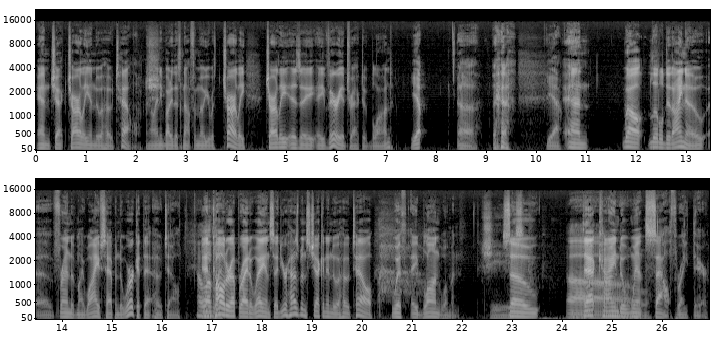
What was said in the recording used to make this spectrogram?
and check Charlie into a hotel. Now, anybody that's not familiar with Charlie, Charlie is a, a very attractive blonde. Yep. Uh, Yeah. and well, little did I know, a friend of my wife's happened to work at that hotel. Oh, and lovely. called her up right away and said, Your husband's checking into a hotel with a blonde woman. Jeez. So that kind Oh. of went south right there.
